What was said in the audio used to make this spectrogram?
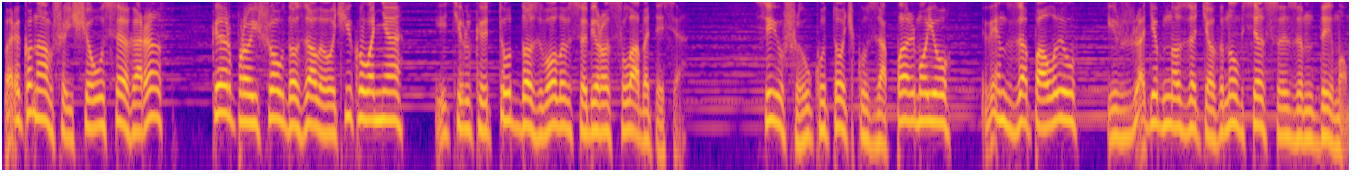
Переконавшись, що усе гаразд, Кер пройшов до зали очікування і тільки тут дозволив собі розслабитися. Сівши у куточку за пальмою, він запалив і жадібно затягнувся сизим димом.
